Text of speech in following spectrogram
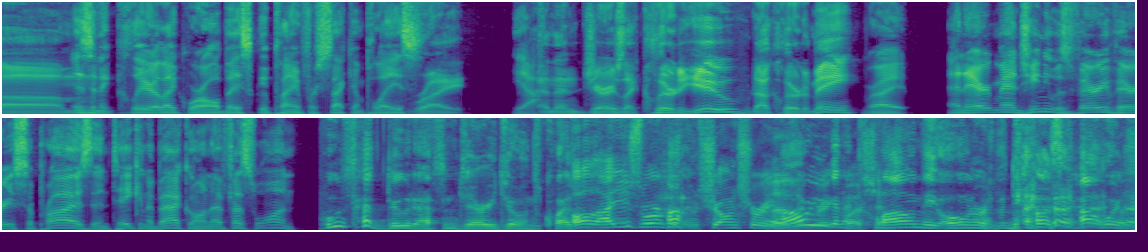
Um, Isn't it clear like we're all basically playing for second place? right? Yeah. And then Jerry's like, "Clear to you, not clear to me." Right. And Eric Mangini was very, very surprised and taken aback on FS1. Who's that dude asking Jerry Jones questions? Oh, I used to work with him, Shan Shariff. How are you going to clown the owner of the Dallas Cowboys?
